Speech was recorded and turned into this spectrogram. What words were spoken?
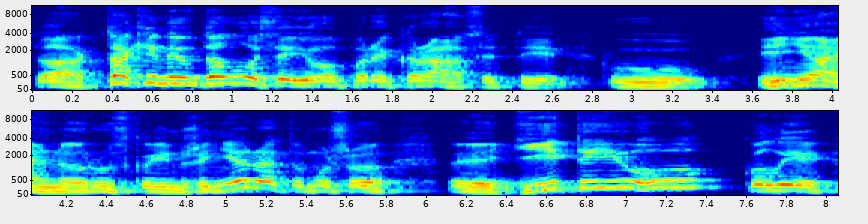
Так, так і не вдалося його перекрасити у геніального руського інженера, тому що е, діти його, коли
